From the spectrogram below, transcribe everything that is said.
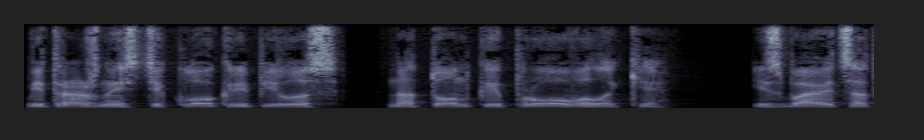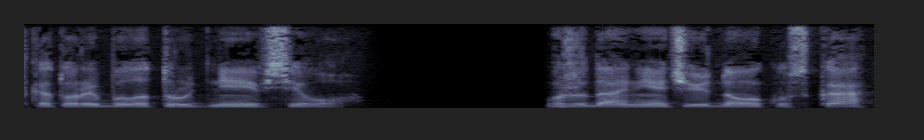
Витражное стекло крепилось на тонкой проволоке, избавиться от которой было труднее всего. В ожидании очередного куска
